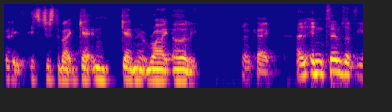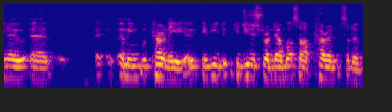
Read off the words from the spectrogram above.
but it, it's just about getting getting it right early. Okay. And in terms of you know uh, I mean, currently, if you could you just run down what's our current sort of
